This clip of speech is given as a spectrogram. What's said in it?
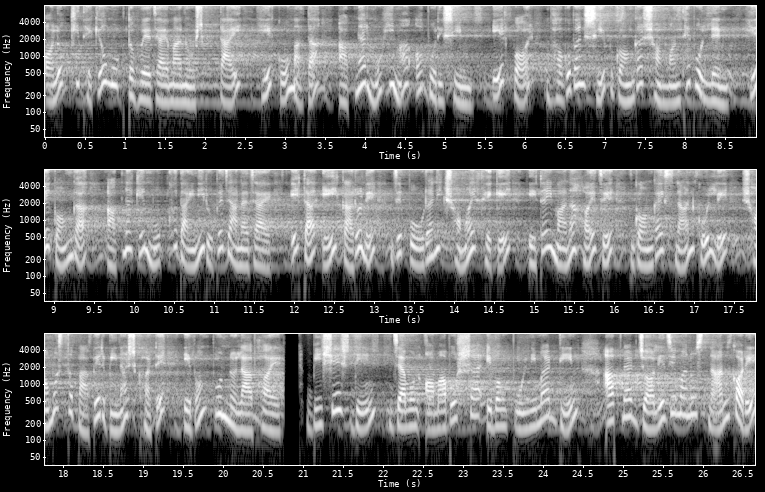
অলক্ষী থেকেও মুক্ত হয়ে যায় মানুষ। তাই হে গোমাতা, আপনার মহিমা অপরিসীম। এরপর ভগবান শিব গঙ্গার সম্বন্ধে বললেন, হে গঙ্গা, আপনাকে মুখ্য দায়নী রূপে জানা যায়। এটা এই কারণে যে পৌরাণিক সময় থেকে এটাই মানা হয় যে গঙ্গায় স্নান করলে সমস্ত পাপের বিনাশ ঘটে এবং পুণ্য লাভ হয়। বিশেষ দিন যেমন অমাবস্যা এবং পূর্ণিমার দিন, আপনার জলে যে মানুষ স্নান করে,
